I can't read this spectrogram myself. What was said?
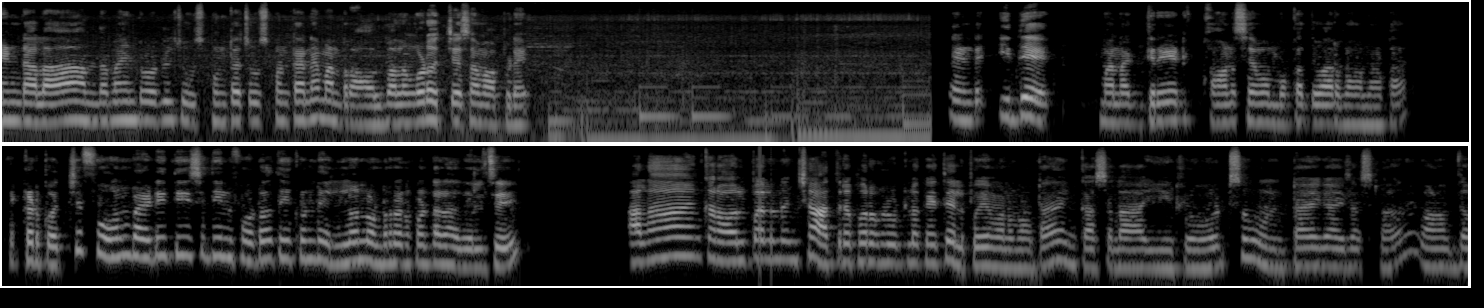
అండ్ అలా అందమైన రోడ్లు చూసుకుంటా చూసుకుంటానే మన రావులపాలెం కూడా వచ్చేసాం అప్పుడే. ఇదే మన గ్రేట్ కోనసీమ ముఖద్వారం అనమాట. ఇక్కడికి వచ్చి ఫోన్ బయటికి తీసి దీన్ని ఫోటో తీయకుండా ఇళ్ళలో ఉండరు అనుకుంటా నాకు తెలిసి. అలా ఇంకా రావులపల్లి నుంచి ఆత్రేపురం రూట్‌లోకి అయితే వెళ్ళిపోయామనమాట. ఇంకా అసలు ఈ రోడ్స్ ఉంటాయి గాయస్ అసలు one of the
